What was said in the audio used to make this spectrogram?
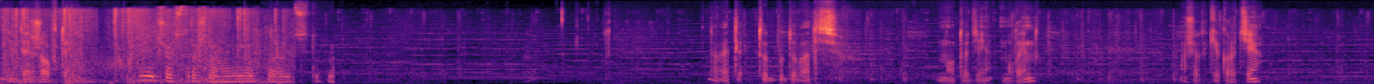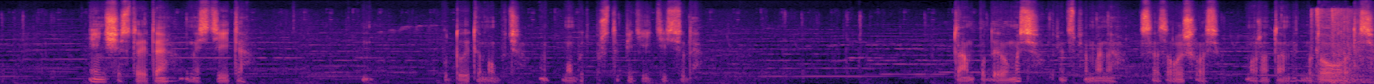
Іде жовтий. Нічого страшного, вони впораються тут. Давайте тут будуватися. Ну тоді млин. А що такі круті? Інші стоїте, не стійте. Будуйте, мабуть. Мабуть, просто підійдіть сюди. Там подивимось. В принципі, в мене все залишилось. Можна там відбудовуватись.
